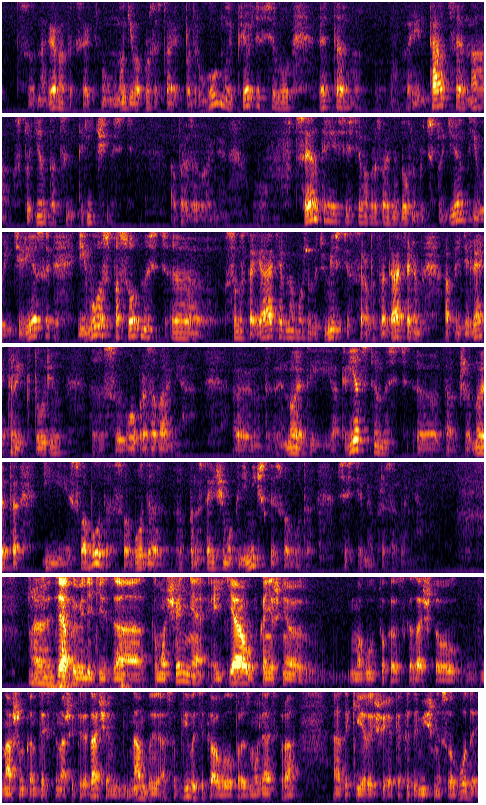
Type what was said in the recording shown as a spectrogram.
наверное, так сказать, ну, многие вопросы ставят по-другому. И прежде всего это ориентация на студентоцентричность образования. В центре системы образования должен быть студент, его интересы, его способность э, самостоятельно, может быть, вместе с работодателем определять траекторию э, своего образования. Э, Но это и ответственность э, также, но это и свобода, свобода, э, по-настоящему академическая свобода в системе образования. Е, Дякую великий за тлумачення. Я, конечно, могу только сказать, что в нашем контексте нашей передачи нам би особливо цікаво було порозмовляти про е, такі речі, як академічні свободи,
